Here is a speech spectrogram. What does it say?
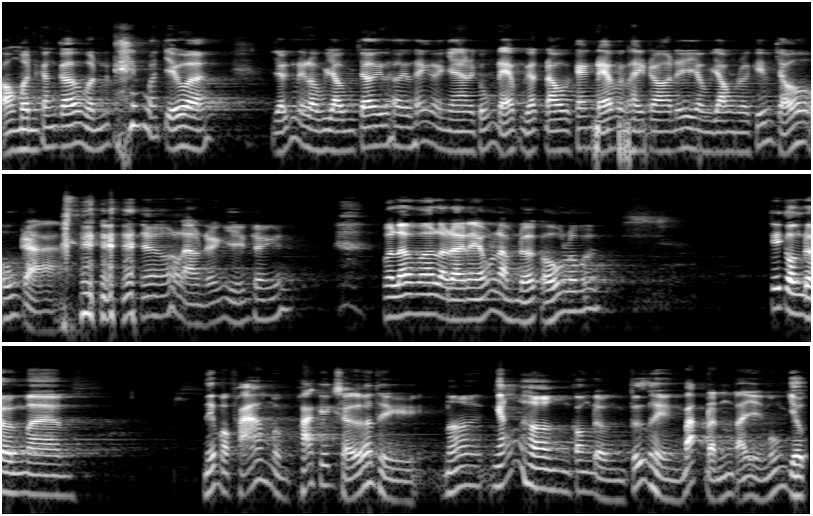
Còn mình căn cơ mình kém quá chịu à dẫn đi lòng vòng chơi thôi, thấy người nhà này cũng đẹp, gật đầu, khen đẹp, mình thầy trò đi vòng vòng rồi kiếm chỗ uống trà. Không làm được gì hết trơn á. Mà lơ mơ là đời này không làm được, ổn lắm á. Cái con đường mà nếu mà phá mà phá kiến sử thì nó ngắn hơn con đường tứ thiền bát định, tại vì muốn vượt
